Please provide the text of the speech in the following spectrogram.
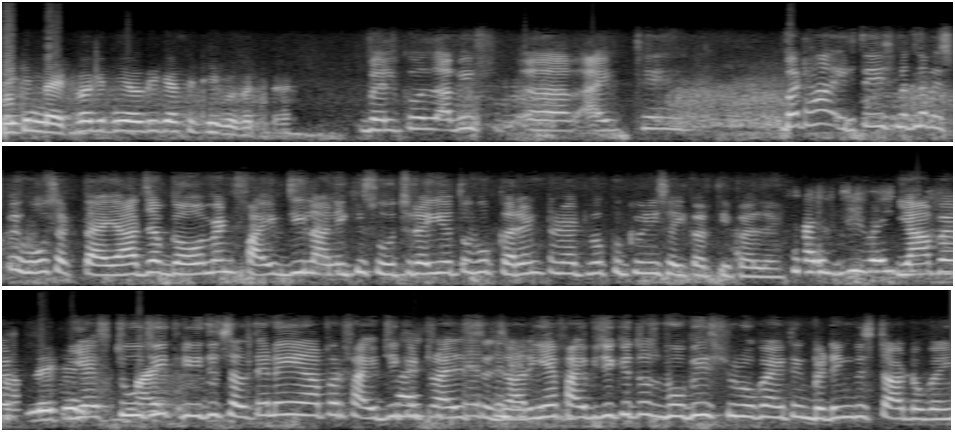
लेकिन नेटवर्क इतनी जल्दी कैसे ठीक हो सकता है? बिल्कुल अभी आई थिंक बट हाँ हितेश मतलब इस पे हो सकता है यार जब गवर्नमेंट 5G लाने की सोच रही है तो वो करंट नेटवर्क को क्यों नहीं सही करती पहले? फाइव जी वही यहाँ पर यस 2G 3G चलते नहीं है यहाँ पर 5G की 5G ट्रायल्स जा रही है। 5G की तो वो भी शुरू हो गई आई थिंक बिडिंग भी स्टार्ट हो गई।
